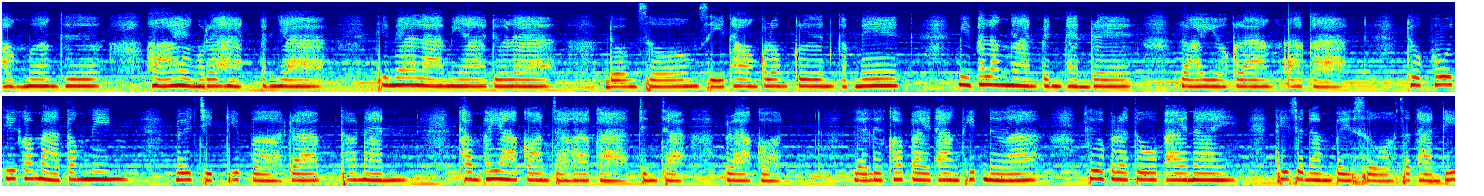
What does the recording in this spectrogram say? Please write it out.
ของเมืองคือ หอแห่งรหัสปัญญา ที่แม่ลาเมียดูแล โดมสูง สีทองกลมกลืนกับเมฆ มีพลังงานเป็นแผ่นเร ลอยอยู่กลางอากาศ ทุกผู้ที่เข้ามาต้องนิ่ง ด้วยจิตที่เปิดรับเท่านั้นคำพยากรณ์จากอากาศจึงจะปรากฏ และลึกเข้าไปทางทิศเหนือ คือประตูภายใน ที่จะนำไปสู่สถานที่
